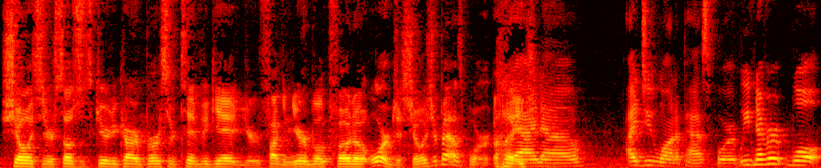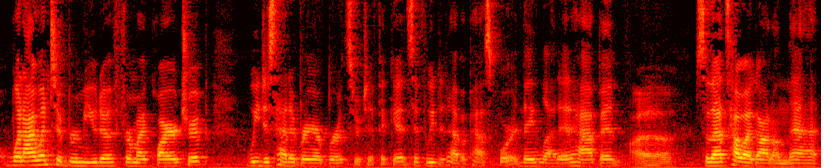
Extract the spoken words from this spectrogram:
show us your social security card, birth certificate, your fucking yearbook photo, or just show us your passport. Like, yeah, I know. I do want a passport. We've never. Well, when I went to Bermuda for my choir trip, we just had to bring our birth certificates if we didn't have a passport, and they let it happen. uh, So that's how I got on that.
